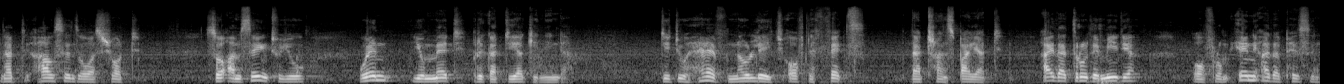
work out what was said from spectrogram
that how Senzo was shot. So I'm saying to you, when you met Brigadier Gininda, did you have knowledge of the facts that transpired, either through the media or from any other person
